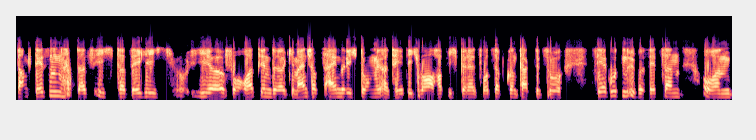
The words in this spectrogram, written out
dank dessen, dass ich tatsächlich hier vor Ort in der Gemeinschaftseinrichtung äh, tätig war, habe ich bereits WhatsApp-Kontakte zu sehr guten Übersetzern und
